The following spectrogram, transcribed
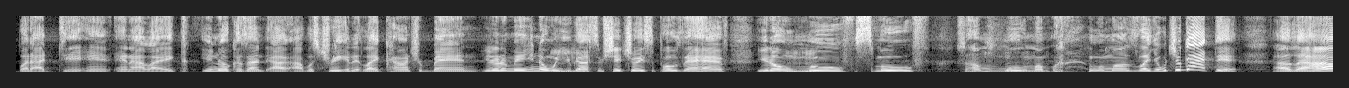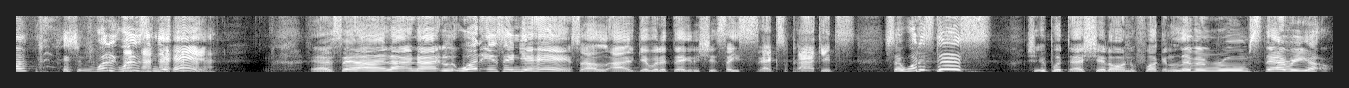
but I didn't, and I like you know because I, I I was treating it like contraband. You know what I mean? You know when you got some shit you ain't supposed to have, you don't move smooth. So I'm moving. My, my mom's like, "Yo, what you got there?" I was like, "Huh? what, what is in your hand?" And I said, I, nah, nah, "What is in your hand?" So I, I give her the thing, and the shit say "sex packets." She said, "What is this?" She put that shit on the fucking living room stereo,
